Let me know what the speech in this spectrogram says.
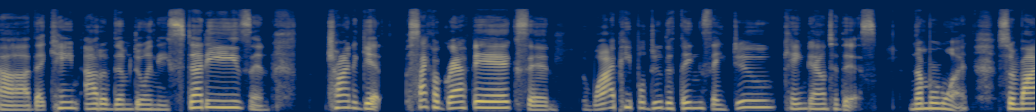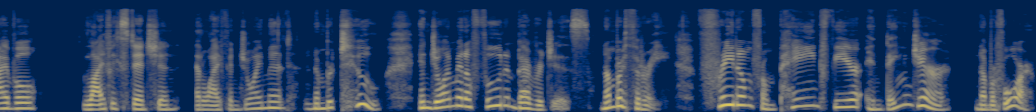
uh that came out of them doing these studies and trying to get psychographics and why people do the things they do came down to this number one survival life extension and life enjoyment. Number two, enjoyment of food and beverages. Number three, freedom from pain, fear, and danger. Number four,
